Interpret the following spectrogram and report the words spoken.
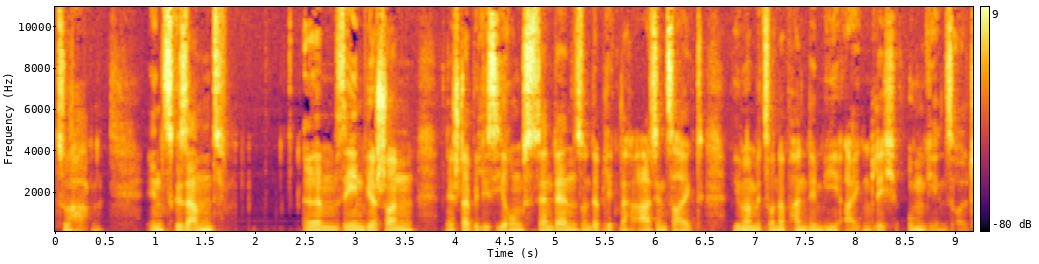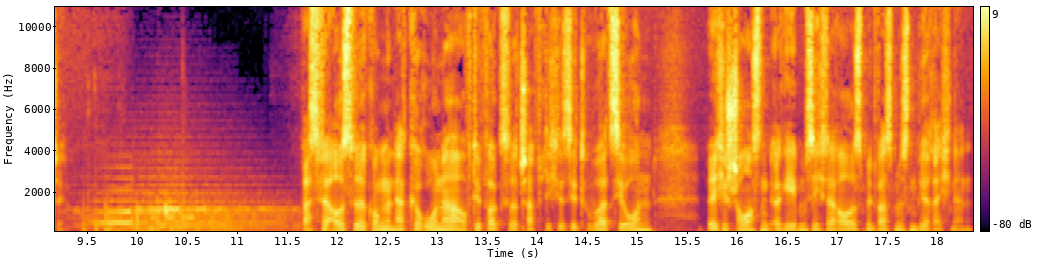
zu haben. Insgesamt ähm, sehen wir schon eine Stabilisierungstendenz und der Blick nach Asien zeigt, wie man mit so einer Pandemie eigentlich umgehen sollte. Was für Auswirkungen hat Corona auf die volkswirtschaftliche Situation? Welche Chancen ergeben sich daraus? Mit was müssen wir rechnen?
